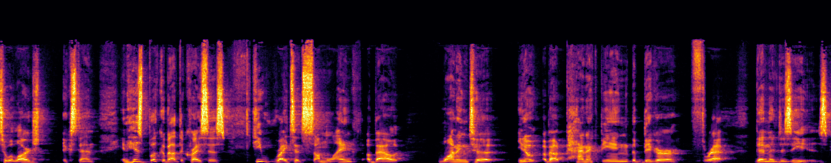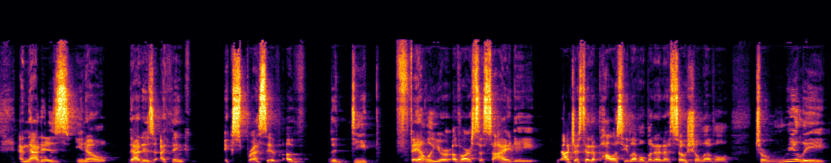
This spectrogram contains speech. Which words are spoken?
to a large extent. In his book about the crisis, he writes at some length about wanting to, you know, about panic being the bigger threat than the disease. And that is, you know, that is, I think, expressive of the deep failure of our society, not just at a policy level, but at a social level, to really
